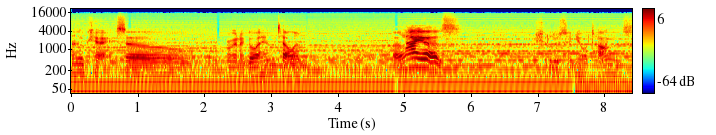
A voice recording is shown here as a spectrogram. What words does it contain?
Okay, so we're gonna go ahead and tell him. Liars! Should loosen your tongues.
